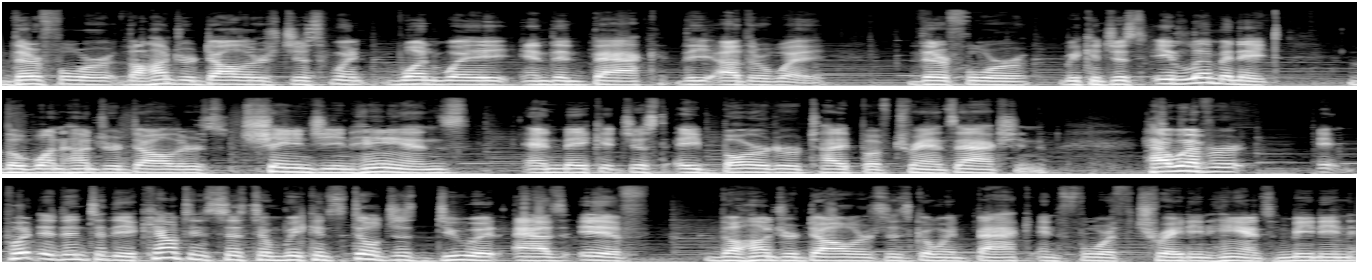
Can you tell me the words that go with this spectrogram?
Therefore, the $100 just went one way and then back the other way. Therefore, we can just eliminate the $100 changing hands and make it just a barter type of transaction. However, it, put it into the accounting system, we can still just do it as if the $100 is going back and forth trading hands, meaning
